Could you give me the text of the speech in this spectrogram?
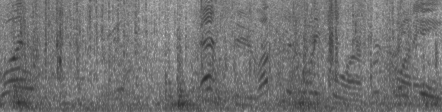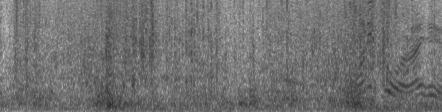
one. That's two, up to 24. We're 20. 19. 24, right here.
